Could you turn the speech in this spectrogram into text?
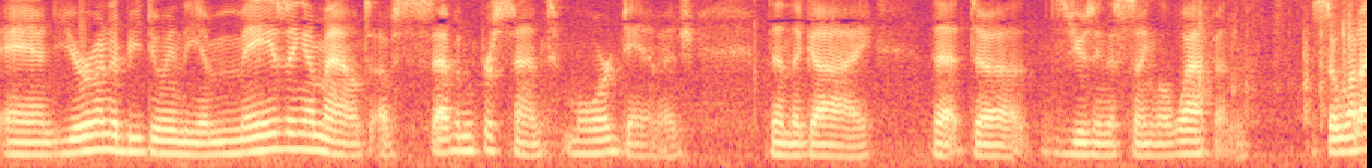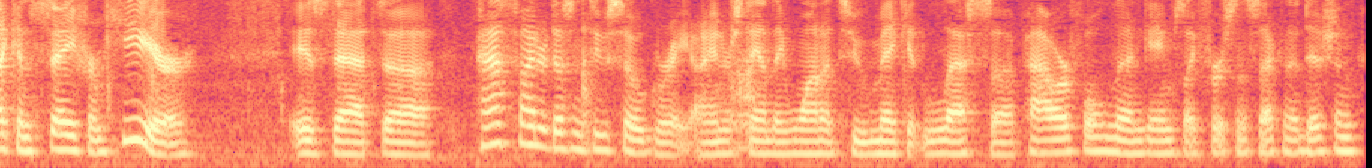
And you're going to be doing the amazing amount of 7% more damage than the guy that uh, is using the single weapon. So what I can say from here is that uh, Pathfinder doesn't do so great. I understand they wanted to make it less uh, powerful than games like First and Second Edition.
